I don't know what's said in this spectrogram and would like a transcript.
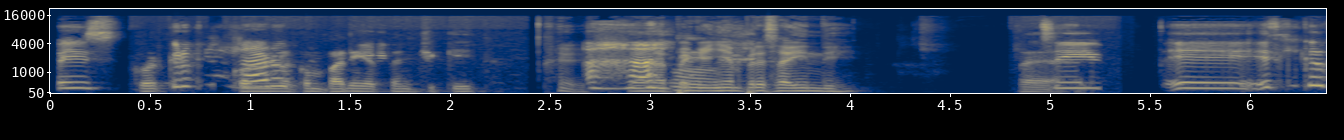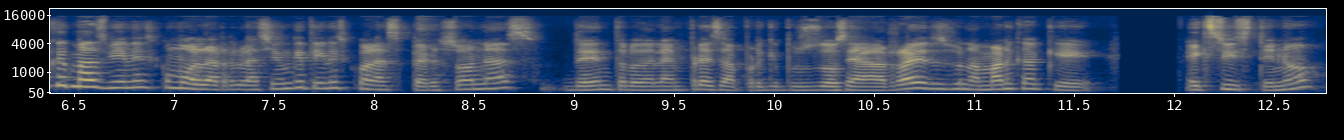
Pues Con- creo que es raro. una compañía tan chiquita. Ajá. Una pequeña empresa indie. Eh, Sí, eh, es que creo que más bien es como la relación que tienes con las personas dentro de la empresa, porque pues, o sea, Riot es una marca que existe, ¿no?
